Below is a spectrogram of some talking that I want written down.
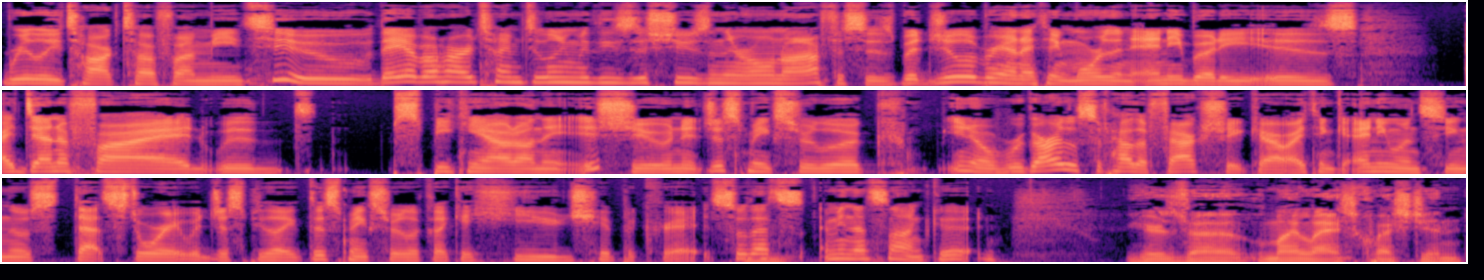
really talk tough on me too, they have a hard time dealing with these issues in their own offices. But Gillibrand, I think more than anybody, is identified with speaking out on the issue and it just makes her look you know regardless of how the facts shake out i think anyone seeing those that story would just be like this makes her look like a huge hypocrite. So hmm. that's i mean that's not good Here's uh, my last question.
